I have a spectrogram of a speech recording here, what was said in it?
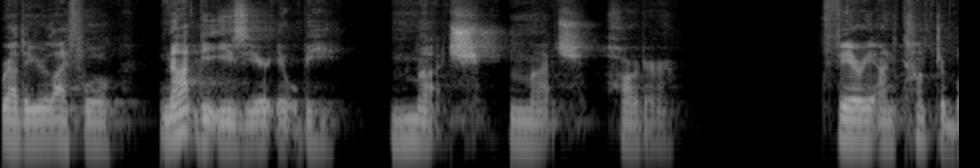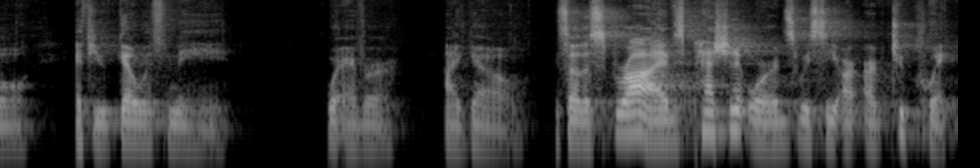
Rather, your life will not be easier, it will be much, much harder. Very uncomfortable if you go with me wherever I go. so the scribe's passionate words we see are, are too quick.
